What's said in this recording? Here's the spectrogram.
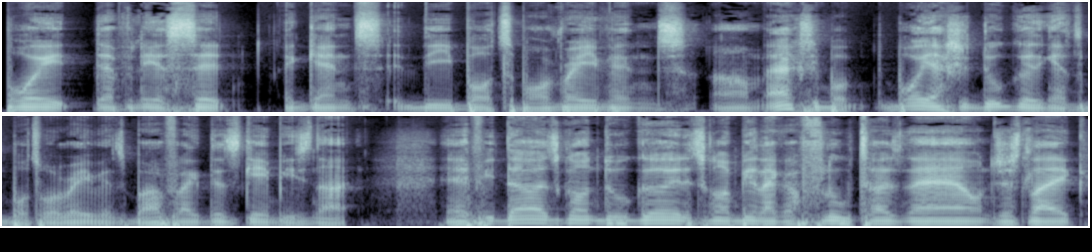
Boyd definitely a sit against the Baltimore Ravens. Um, actually, boy, actually do good against the Baltimore Ravens, but I feel like this game he's not. And if he does gonna do good, it's gonna be like a fluke touchdown, just like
